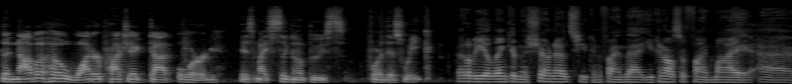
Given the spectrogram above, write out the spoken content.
the Navajo Water Project.org is my signal boost for this week. That'll be a link in the show notes. You can find that. You can also find my uh,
